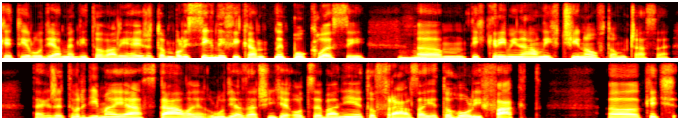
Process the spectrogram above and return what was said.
keď tí ľudia meditovali. Hej, že tam boli signifikantné poklesy mm-hmm. um, tých kriminálnych činov v tom čase. Takže tvrdím aj ja stále, ľudia začnite od seba, nie je to fráza, je to holý fakt keď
